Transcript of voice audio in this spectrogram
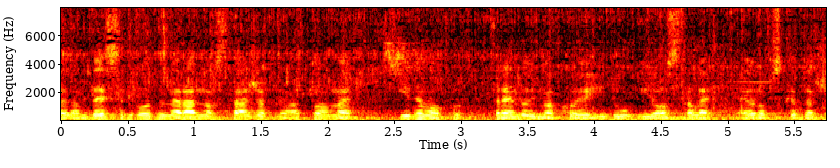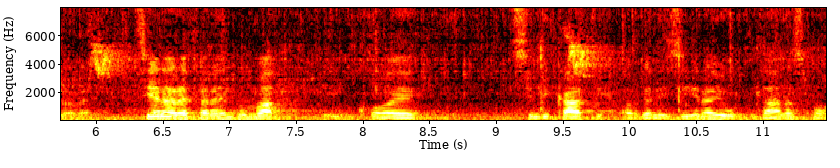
70 godina radnog staža, prema tome idemo po trendovima koje idu i ostale europske države. Cijena referenduma koje sindikati organiziraju, danas smo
